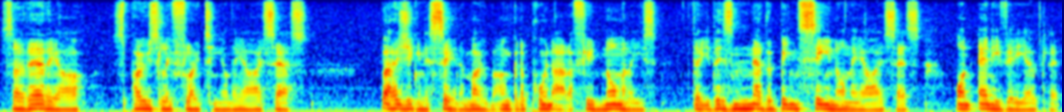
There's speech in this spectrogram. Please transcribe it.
So there they are, supposedly floating on the ISS. But as you're going to see in a moment, I'm going to point out a few anomalies that there's never been seen on the ISS on any video clip.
